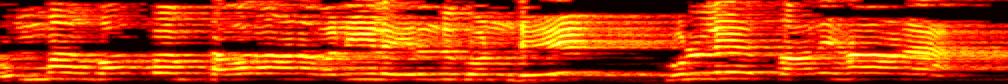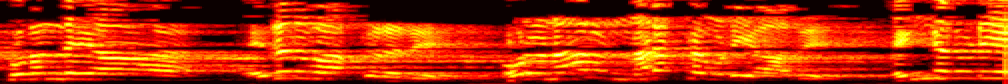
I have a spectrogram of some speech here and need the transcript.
உம்மா பாப்பம் தவறான வழியில இருந்து கொண்டு உள்ளே சாலிகான குழந்தையாக எதிர்பார்க்கிறது. ஒரு நாளும் நடக்க முடியாது. எங்களுடைய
